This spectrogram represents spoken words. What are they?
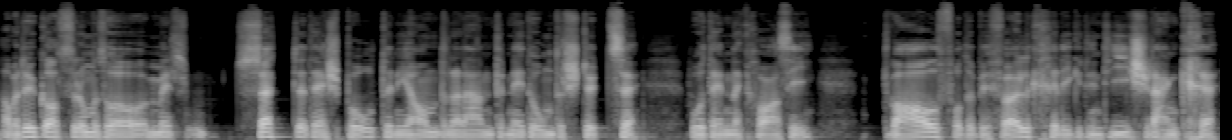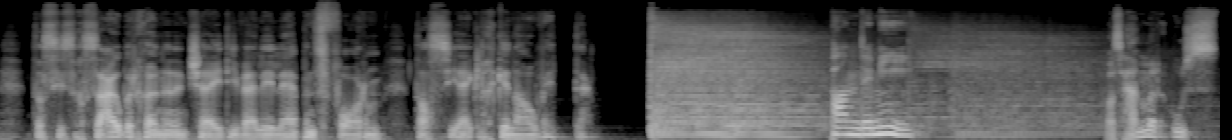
Aber dort geht es darum, so, wir sollten den Spoten in anderen Ländern nicht unterstützen, wo dann quasi die Wahl von der Bevölkerung einschränken, dass sie sich selber können entscheiden können, welche Lebensform das sie eigentlich genau wollen. Pandemie. Was haben wir aus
